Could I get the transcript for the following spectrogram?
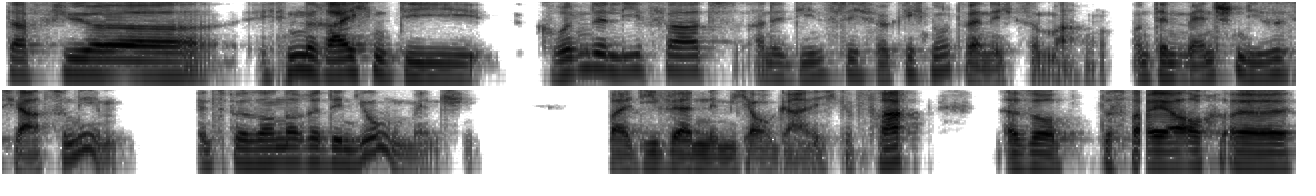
dafür hinreichend die Gründe liefert, eine Dienstpflicht wirklich notwendig zu machen und den Menschen dieses Jahr zu nehmen. Insbesondere den jungen Menschen. Weil die werden nämlich auch gar nicht gefragt. Also, das war ja auch äh,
